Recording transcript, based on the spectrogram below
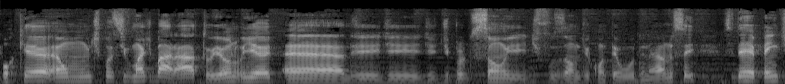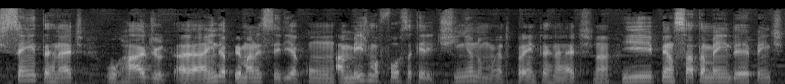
porque é um dispositivo mais barato e eu ia é, de, de, de produção e difusão de conteúdo né? Eu não sei se de repente, sem internet, o rádio é, ainda permaneceria com a mesma força que ele tinha no momento pré-internet, né? E pensar também, de repente,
